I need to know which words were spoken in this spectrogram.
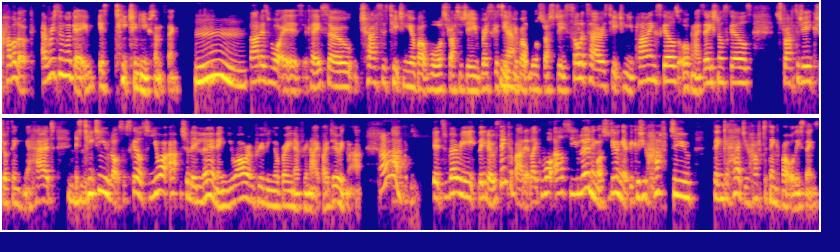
have a look. Every single game is teaching you something. Mm. That is what it is. Okay. So chess is teaching you about war strategy, risk is teaching yeah. you about war strategy, solitaire is teaching you planning skills, organizational skills, strategy, because you're thinking ahead. Mm-hmm. It's teaching you lots of skills. So you are actually learning, you are improving your brain every night by doing that. Oh. it's very, you know, think about it. Like, what else are you learning whilst you're doing it? Because you have to think ahead. You have to think about all these things.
